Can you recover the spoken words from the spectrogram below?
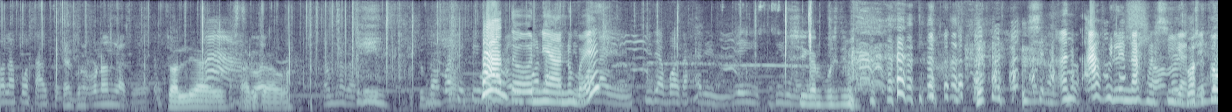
ओला पोसाल्छ। झल्ली आयो अर्को अब तातो न्यानो सिगान पुस्दिमे अनि आफूले नाकमा सिगान कस्तो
